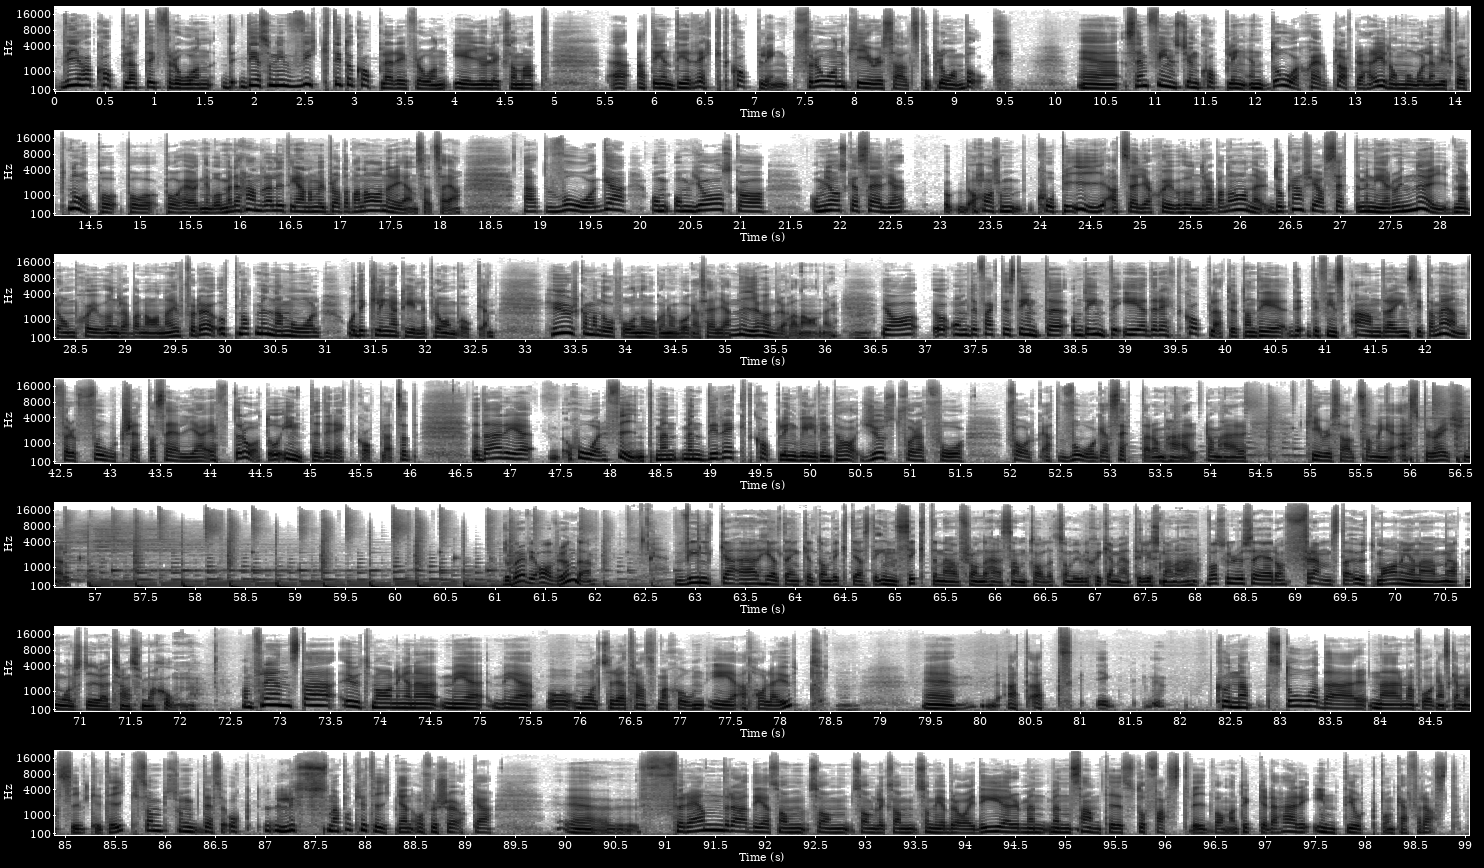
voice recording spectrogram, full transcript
vi har kopplat det ifrån, det som är viktigt att koppla det ifrån är ju liksom att, eh, att det är en direktkoppling från Key Results till plånbok. Eh, sen finns det ju en koppling ändå, självklart. Det här är ju de målen vi ska uppnå på, på, på hög nivå. Men det handlar lite grann om vi pratar bananer igen så att säga. Att våga, om, om, jag, ska, om jag ska sälja har som KPI att sälja 700 bananer, då kanske jag sätter mig ner och är nöjd när de 700 bananerna, för då har jag uppnått mina mål och det klingar till i plånboken. Hur ska man då få någon att våga sälja 900 bananer? Mm. Ja, om det faktiskt inte, om det inte är direkt kopplat utan det, det, det, finns andra incitament för att fortsätta sälja efteråt och inte direkt kopplat. Så det där är hårfint, men, men direkt koppling vill vi inte ha just för att få folk att våga sätta de här, de här key results som är aspirational. Då börjar vi avrunda. Vilka är helt enkelt de viktigaste insikterna från det här samtalet som vi vill skicka med till lyssnarna? Vad skulle du säga är de främsta utmaningarna med att målstyra transformation? De främsta utmaningarna med, med att målstyra transformation är att hålla ut. Mm. Eh, att, att kunna stå där när man får ganska massiv kritik som, som dess, och lyssna på kritiken och försöka eh, förändra det som, som, som, liksom, som är bra idéer men, men samtidigt stå fast vid vad man tycker. Det här är inte gjort på en kafferast.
